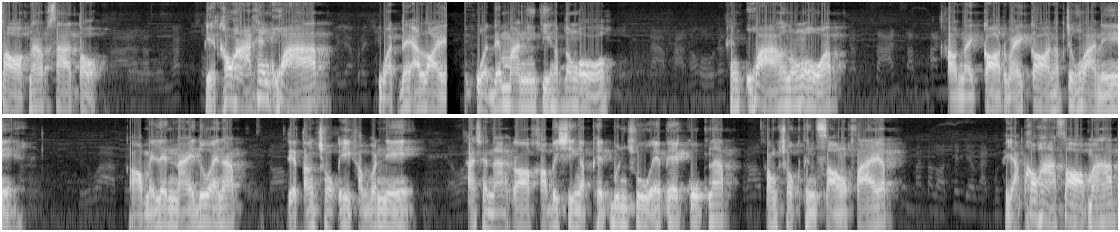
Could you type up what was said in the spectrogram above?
ศอกนะครับซาโตะเบียดเข้าหาแข้งขวาครับหวดได้อร่อยหวดได้มันจริงๆครับน้องโอ แข้งขวาของน้องโอครับ เข้าในกอดไว้ก่อนครับจังหวะนี้ก็ไม่เล่นในด้วยนะครับ เดี๋ยวต้องชกอีกครับวันนี้ ถ้าชนะก็เข้าไปชิงกับเพชรบุญชู FA กรุ๊ปนะครับ ต้องชกถึง 2 ไฟล์ครับ ขยับเข้าหาศอกมาครับ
